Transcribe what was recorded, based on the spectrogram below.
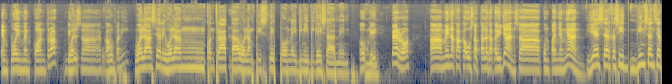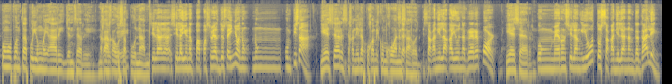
employment contract dito Wal- sa company? Wala sir eh, walang kontrata, walang payslip po na ibinibigay sa amin. Okay. Mm. Pero ah, may nakakausap talaga kayo dyan sa kumpanyang yan. Yes sir, kasi minsan sir pumupunta po yung may-ari dyan sir eh. Okay. Nakakausap po namin. Sila sila yung nagpapasweldo sa inyo nung nung umpisa. Yes sir, sa kanila po kami kumukuha ng sa, sahod. Sa kanila kayo nagre-report. Yes sir. Kung meron silang iutos sa kanila nang gagaling.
